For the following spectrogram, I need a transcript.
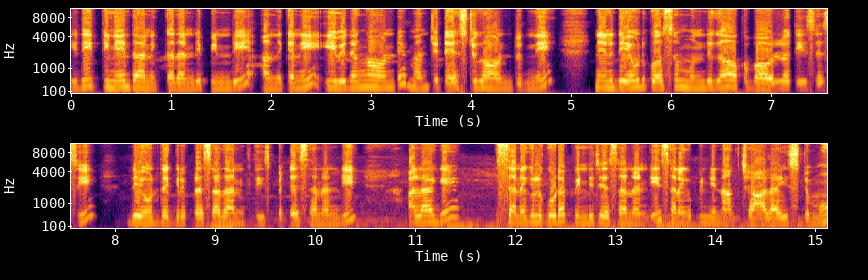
ఇది తినేదానికి కదండి పిండి. అందుకని ఈ విధంగా ఉంటే మంచి టేస్ట్గా ఉంటుంది. నేను దేవుడి కోసం ముందుగా ఒక బౌల్లో తీసేసి దేవుడి దగ్గర ప్రసాదానికి తీసి పెట్టేశానండి. అలాగే శనగలు కూడా పిండి చేశానండి. శనగపిండి నాకు చాలా ఇష్టము.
